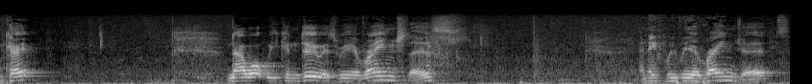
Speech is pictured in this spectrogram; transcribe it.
okay now what we can do is rearrange this and if we rearrange it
